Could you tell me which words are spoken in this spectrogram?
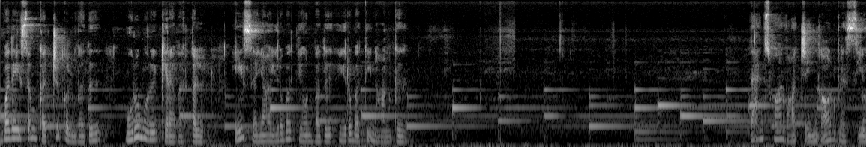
உபதேசம் கற்றுக்கொள்வது முறுமுறுக்கிறவர்கள். ஈசையா இருபத்தி ஒன்பது இருபத்தி நான்கு தேங்க்ஸ் ஃபார் வாட்சிங் காட் bless யூ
